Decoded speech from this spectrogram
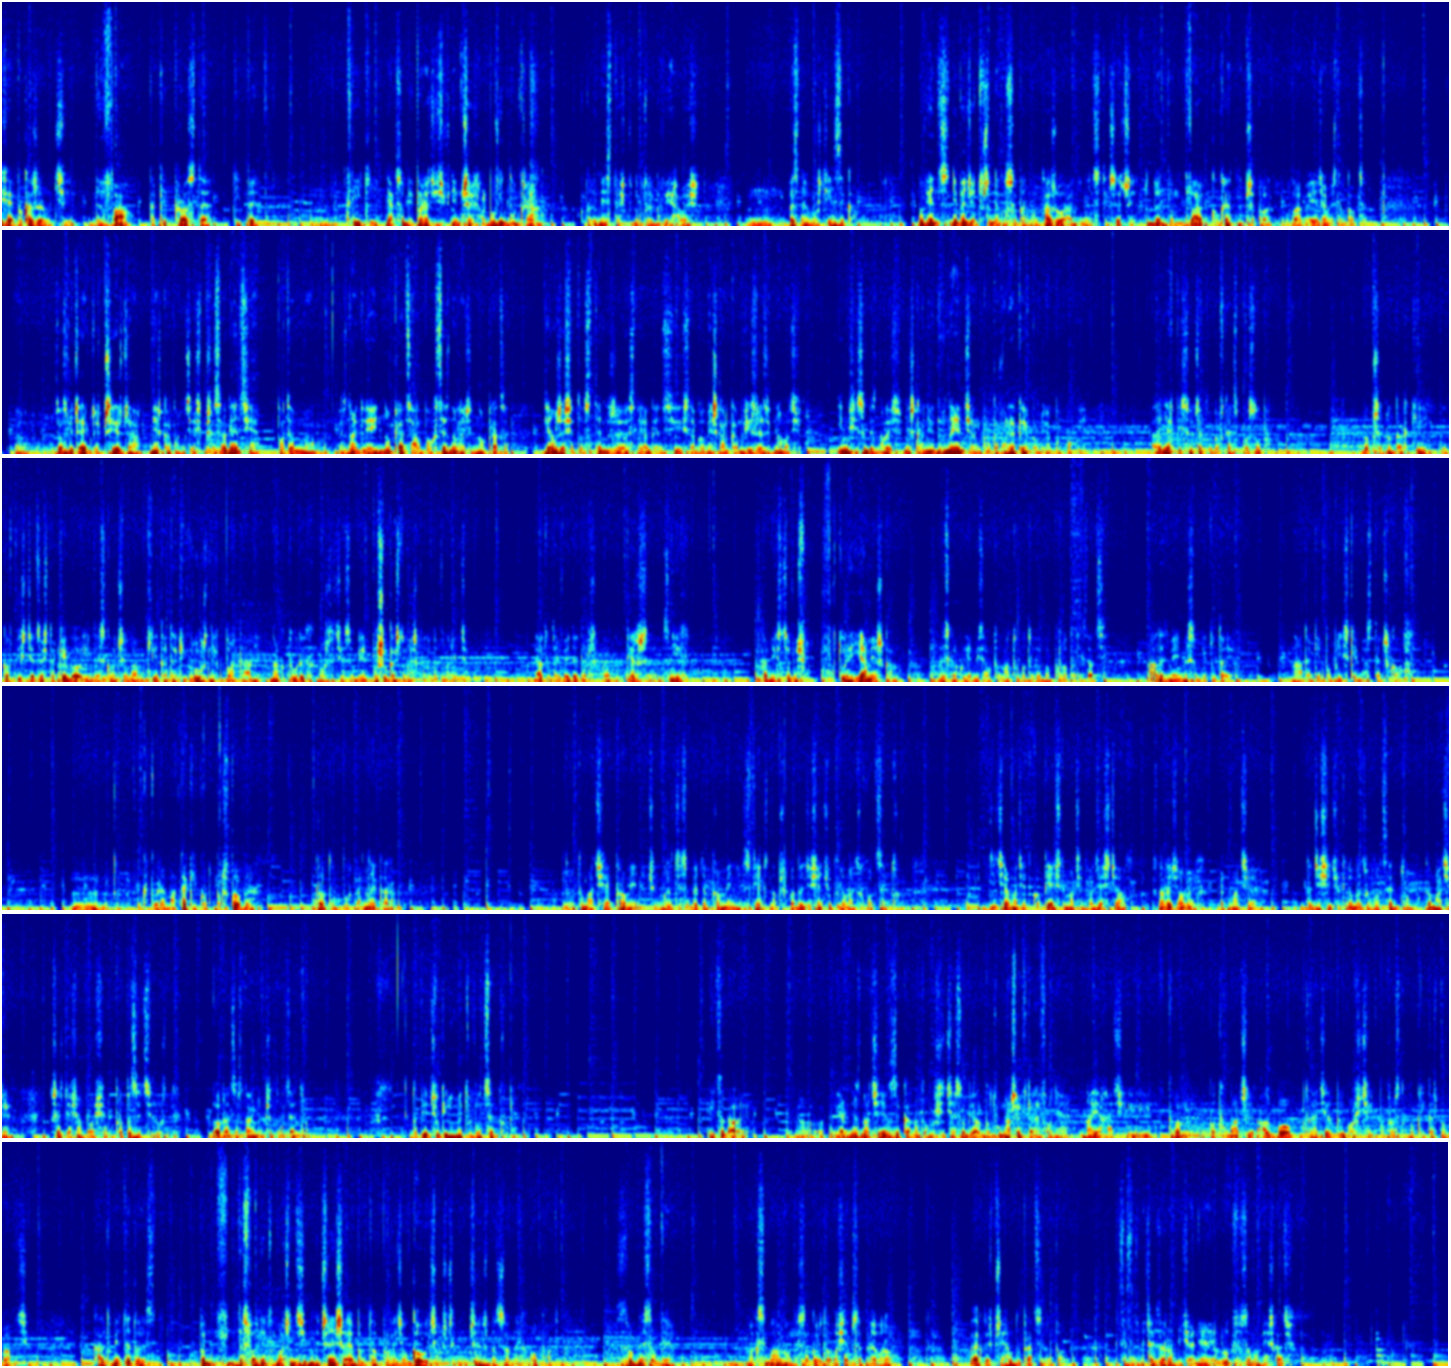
Dzisiaj pokażę Ci dwa takie proste tipy, mm, triki, jak sobie poradzić w Niemczech albo w innym kraju, w którym jesteś, do którego wyjechałeś, mm, bez znajomości języka. No więc nie będzie tu żadnego supermontażu ani nic z tych rzeczy. Tu będą dwa konkretne przykłady. Uwaga, jedziemy z tym koksem. E, Zazwyczaj jak ktoś przyjeżdża, mieszka tam gdzieś przez agencję, potem znajduje inną pracę albo chce znaleźć inną pracę. Wiąże się to z tym, że z tej agencji, z tego mieszkanka musi zrezygnować i musi sobie znaleźć mieszkanie do wynajęcia albo kawalerkę jakąś, albo pokój. Ale nie wpisujcie tego w ten sposób do przeglądarki, tylko wpiszcie coś takiego i wyskoczy Wam kilka takich różnych portali, na których możecie sobie poszukać to mieszkanie do wynajęcia. Ja tutaj wejdę dla przykładu. Pierwsze z nich, taka miejscowość, w której ja mieszkam, wyskakuje mi z automatu, bo to chyba po lokalizacji, ale zmieńmy sobie tutaj na takie pobliskie miasteczko, mm, które ma taki kod pocztowy, Rotenburg am Neckar. No, tu macie promień, czyli możecie sobie ten promień zwiększyć na przykład do 10 km od centrum. Widzicie, macie tylko 5, to macie 20 znalezionych. Jak macie do 10 km od centrum, to macie 68 propozycji różnych. Dobra, zostańmy przy tym centrum. Do 5 km od centrum. I co dalej? Jak nie znacie języka, no to musicie sobie albo tłumaczem w telefonie najechać i wam potłumaczy, albo trochę cierpliwości i po prostu poklikać, pobawić się. Kaltmiete to jest, dosłownie tłumacząc, zimny czynsz, a ja bym to powiedział goły czynsz, czyli czynsz bez żadnych opłat. Zróbmy sobie maksymalną wysokość do 800 euro, bo jak ktoś przyjechał do pracy, no to chce zazwyczaj zarobić, a nie luksusowo mieszkać.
